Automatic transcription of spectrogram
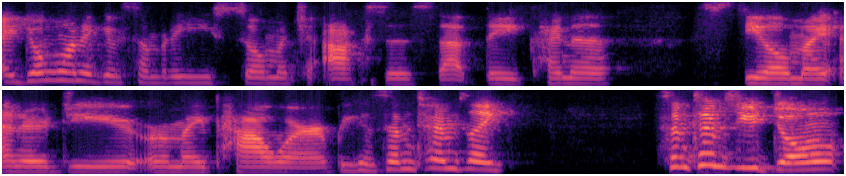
i don't want to give somebody so much access that they kind of steal my energy or my power because sometimes like sometimes you don't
